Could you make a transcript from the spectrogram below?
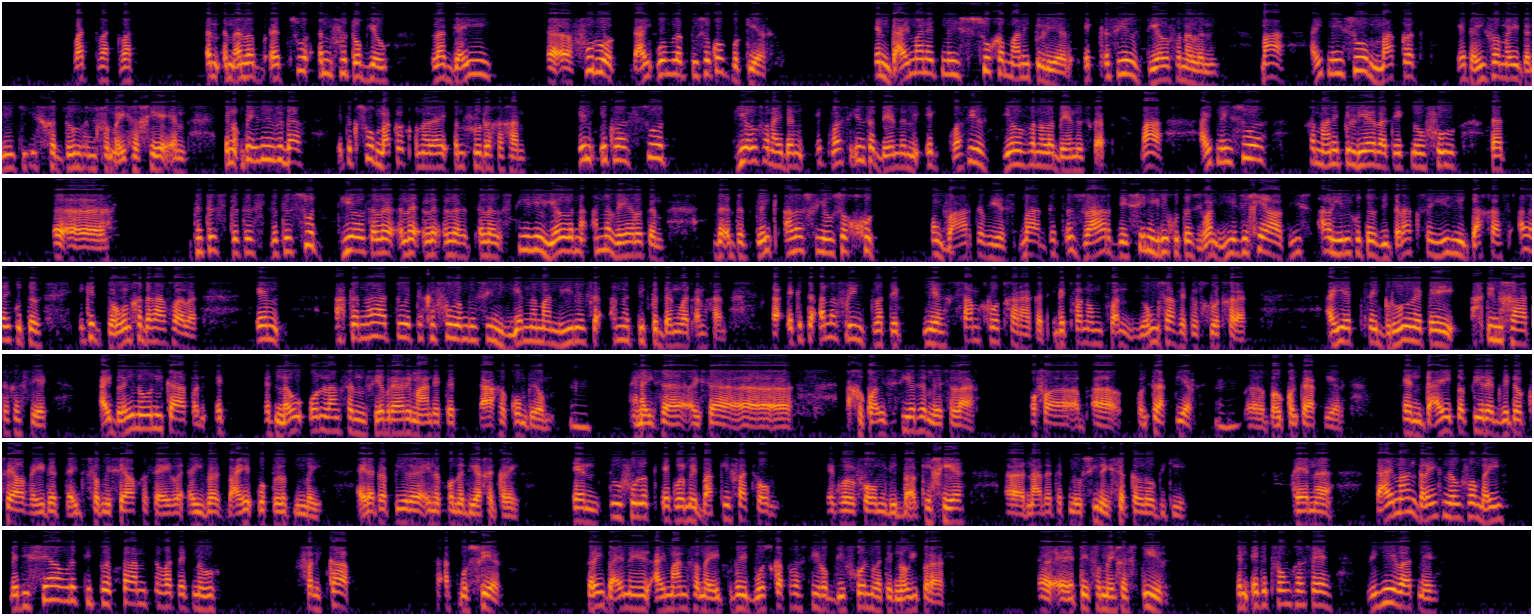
wat wat wat en en hulle het so invloed op jou laat jy uh, voel ook daai oomblik toe sou ook bekeer. En daai man het my so gemanipuleer. Ek is nie deel van hulle nie. Maar hy het my so maklik het hy vir my dingetjies gedoen en vir my gegee en en op 'n dag het ek so maklik onder hy invloede gegaan. En ek was so deel van hy ding ek was eens 'n bende nie ek was 'n deel van hulle bendeskap maar hy het my so gemanipuleer dat ek nou voel dat uh dit is dit is dit is so deel hulle hulle hulle hulle, hulle stuur jou heel in 'n ander wêreld en dit dit klink alles vir jou so goed om waar te wees. Maar dit is waar, jy sien hierdie goedes, want hier is die geld, hier is al hierdie goedes, die drakse, hier is die daggas, al die goedes. Ek het droom gedra vir hulle. En agterna toe het ek gevoel om te sien hierne maniere is 'n ander tipe ding wat aangaan. Uh, ek het 'n ander vriend wat ek mee saam groot geraak het. Ek het van hom van jongs af het ons groot geraak. Hy het sy broer het hy 18 gate gesê. Hy bly nou in die Kaap en ek het nou onlangs in Februarie maand het ek daar gekom by hom. Mm. En hy's 'n hy's 'n uh, 'n gekwalifiseerde meselaar of 'n 'n kontrakteur, 'n mm -hmm. boukontrakteur. En daai papiere, ek weet ook self, hy dit hy het vir myself gesê hy, hy was baie ooplik met my. Hy het daai papiere eintlik onder die gekry. En toe voel ek ek wil my bakkie vat vir hom. Ek wil vir hom die bakkie gee uh, nadat ek nou sien hy sukkel 'n bietjie. En uh, daai man dreig nou vir my met dieselfde tipe tante wat ek nou van die Kaap se atmosfeer kry by my hy man van my het my boodskap gestuur op die foon wat ek nou hier praat. Uh, het hy vir my gestuur. En ek het hom gesê, "Wie jy wat nee.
